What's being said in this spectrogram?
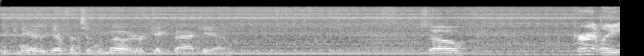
you can hear the difference in the motor kick back in. So currently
